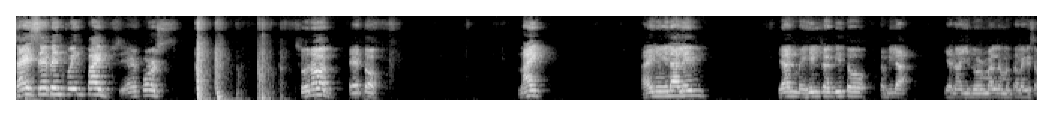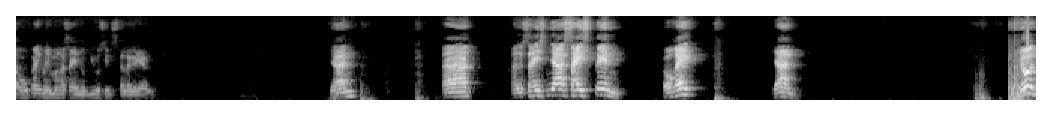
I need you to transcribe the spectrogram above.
Size 7.5 si Air Force. Sunod, eto. Nike. Ayun yung ilalim. Yan, may heel drag dito, kabila. Yan na, yung normal naman talaga sa ukay. May mga sign of usage talaga yan. Yan. At, ang size niya, size 10. Okay? Yan. Yun.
